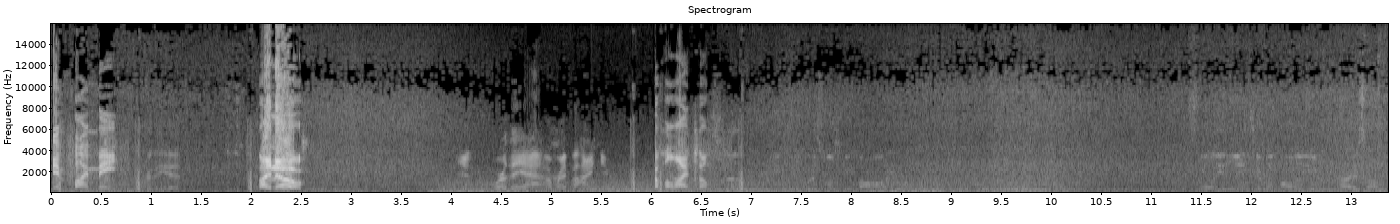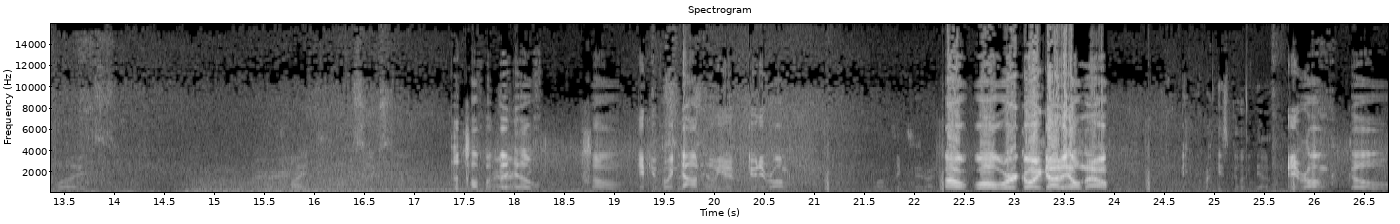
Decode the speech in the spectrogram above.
Didn't find me. Where are they at? I know. You, where are they at? I'm right behind you. I'm a light some. It's the vehicle we're supposed to be following. I went follow you. Eyes on lights. 60. The top of the hill. So if you're going downhill, you're doing it wrong. Oh, well, we're going down a hill now. Everybody's going down. Doing it wrong. Go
